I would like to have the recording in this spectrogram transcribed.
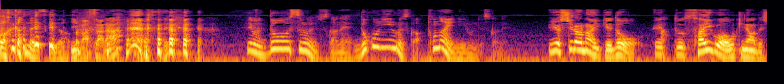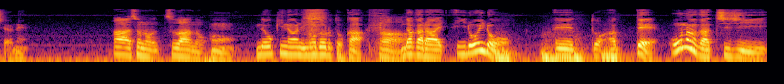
わかんないですけどえ。今更？でも、どうするんですかね？どこにいるんですか？都内にいるんですかね？いや、知らないけど、えっと、最後は沖縄でしたよね。ああ、そのツアーの。うん。で、沖縄に戻るとか。だから、いろいろ、えっと、あって、尾長知事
